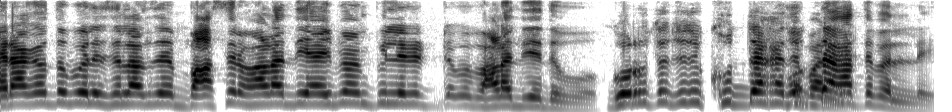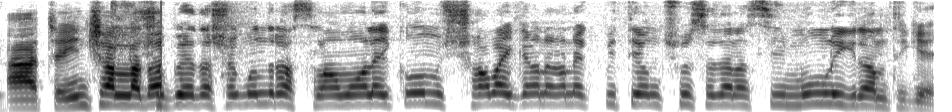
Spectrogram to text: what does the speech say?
এর আগে তো বলেছিলাম যে বাসের ভাড়া দিয়ে আসবে আমি প্লেনের ভাড়া দিয়ে দেবো। গরুতে যদি খুদ দেখাতে পারে। দেখাতে পারলে। আচ্ছা ইনশাল্লাহ সুপ্রিয় দর্শক বন্ধুরা আসসালামু আলাইকুম। সবাইকে অনেক অনেক প্রীতি শুভেচ্ছা জানাচ্ছি মুংলি গ্রাম থেকে।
